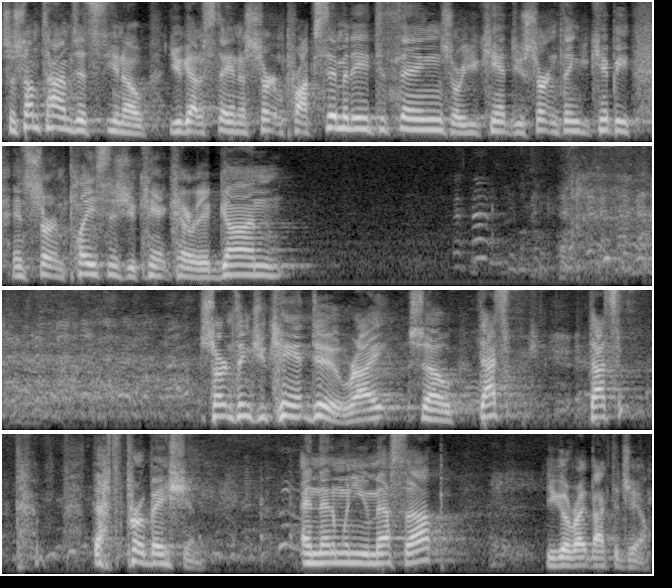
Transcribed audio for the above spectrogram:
So sometimes it's, you know, you got to stay in a certain proximity to things, or you can't do certain things. You can't be in certain places. You can't carry a gun. certain things you can't do, right? So that's, that's, that's probation. And then when you mess up, you go right back to jail.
